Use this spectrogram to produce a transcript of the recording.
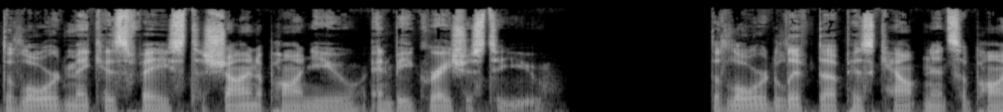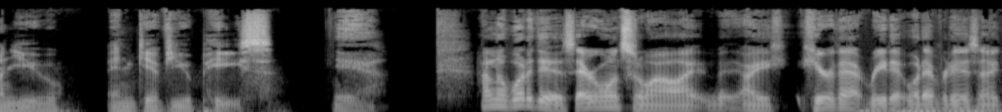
The Lord make his face to shine upon you and be gracious to you. The Lord lift up his countenance upon you and give you peace. Yeah. I don't know what it is. Every once in a while, I I hear that, read it, whatever it is, I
